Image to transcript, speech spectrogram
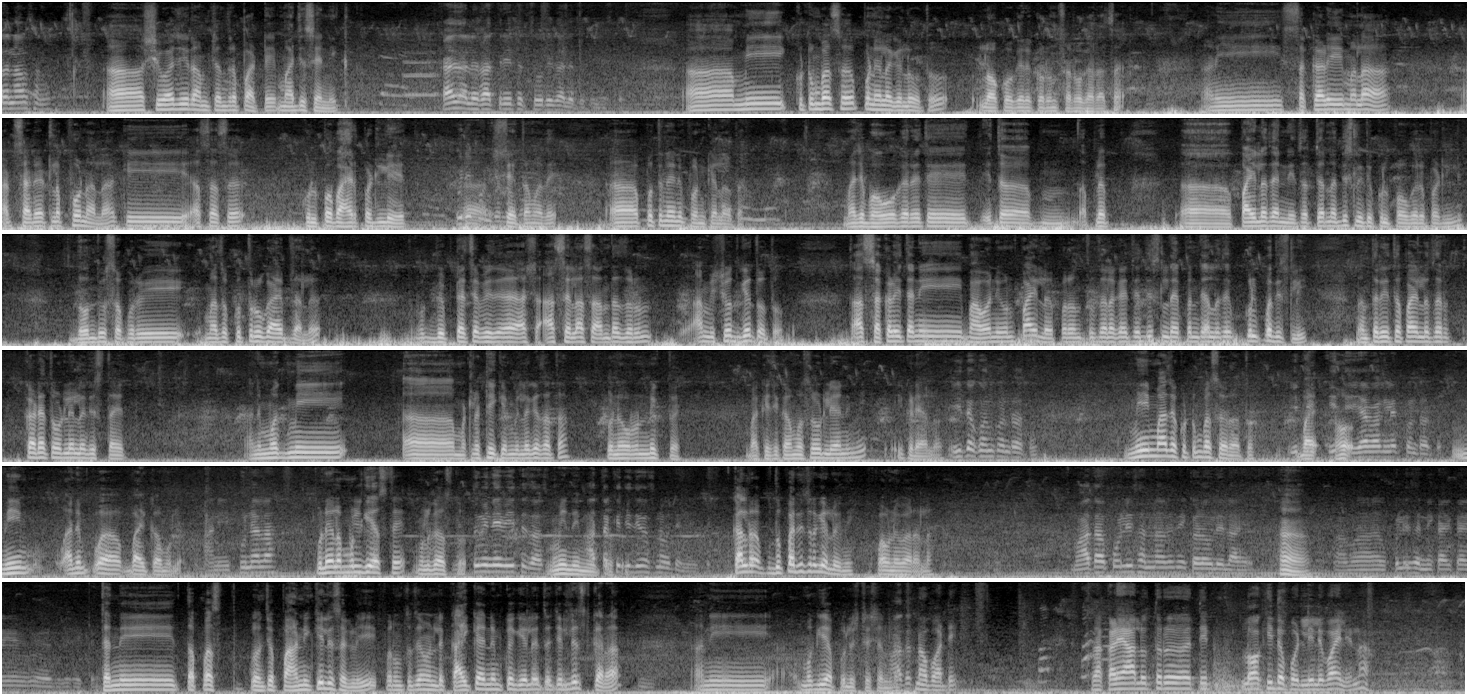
दादा नाव सांगा. अ, शिवाजी रामचंद्र पाटे माजी सैनिक. काय झालं? रात्री इथं चोरी झाली होती अ, मी कुटुंबासह पुण्याला गेलो होतो लॉक वगैरे करून सर्व घराचा. आणि सकाळी मला आठ साडेआठला फोन आला की असं असं कुलपं बाहेर पडली आहेत अ, शेतामध्ये. अ, पुतण्याने फोन केला होता. माझे भाऊ वगैरे ते इथं म, आपलं अ, पाहिलं त्यांनी तर त्यांना दिसली ती कुलपं वगैरे पडलेली. दोन दिवसापूर्वी माझं कुत्रू गायब झालं. मग बिबट्याच्या अश- असेल असा अंदाज धरून आम्ही शोध घेत होतो. तर आज सकाळी त्यांनी भावाने येऊन पाहिलं परंतु त्याला काही ते दिसलं नाही पण त्याला ते कुलपं दिसली. नंतर इथं पाहिलं तर कड्या तोडलेल्या दिसत आहेत. आणि मग मी म्हटलं ठीक आहे मी लगेच आता पुण्यावरून निघतो आहे बाकीची कामं सोडली आणि मी इकडे आलो. इथं कोण कोण राहतो? मी माझ्या कुटुंबासह राहतो. बाय हो. इथे या बागल्यात कोण राहतो? मी आणि ब- बायका मुलं. आणि पुण्याला? पुण्याला मुलगी असते मुलगा असतो. तुम्ही नेहमी इथेच असता? मी नेहमी आता किती दिवस नव्हते ना इथे काल र- दुपारी तर गेलो मी पावणे बाराला. मग आता पोलिसांना तुम्ही कळवलेलं आहे. हां. हा, मग पोलिसांनी काय काय अं, हे केलं? त्यांनी तपास म्हणजे पाहणी केली सगळी परंतु ते म्हणले काय काय नेमकं गेलं त्याची लिस्ट करा. आणि मग या पोलीस स्टेशनला. आता न पाटे सकाळी आलो तर ते लॉक इथं पडलेले पाहिले ना.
